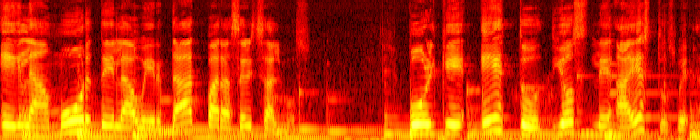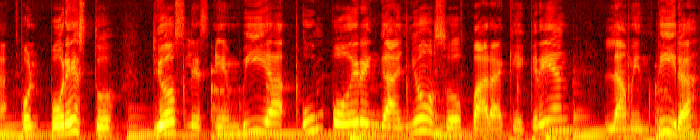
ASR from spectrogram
el amor de la verdad para ser salvos. Porque esto Dios le a estos por, por esto Dios les envía un poder engañoso para que crean la mentira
